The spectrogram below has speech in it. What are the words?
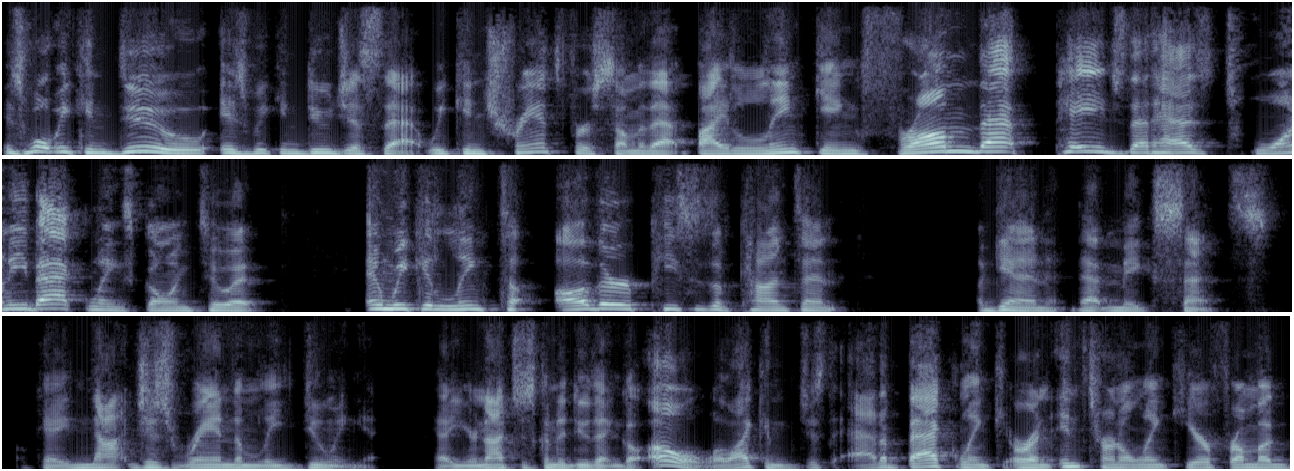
is what we can do is we can do just that. We can transfer some of that by linking from that page that has 20 backlinks going to it, and we can link to other pieces of content, again, that makes sense. Okay. Not just randomly doing it. Okay. You're not just going to do that and go, oh, well, I can just add a backlink or an internal link here from a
